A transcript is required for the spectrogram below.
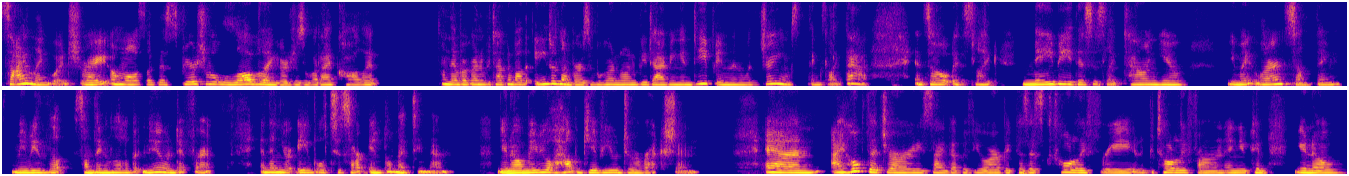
sign language, right? Almost like the spiritual love language is what I call it. And then we're going to be talking about the angel numbers we're going to be diving in deep, even with dreams, things like that. And so it's like maybe this is like telling you you might learn something, maybe something a little bit new and different. And then you're able to start implementing them. You know, maybe it'll help give you direction. And I hope that you're already signed up if you are, because it's totally free. It'd be totally fun. And you can, you know,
